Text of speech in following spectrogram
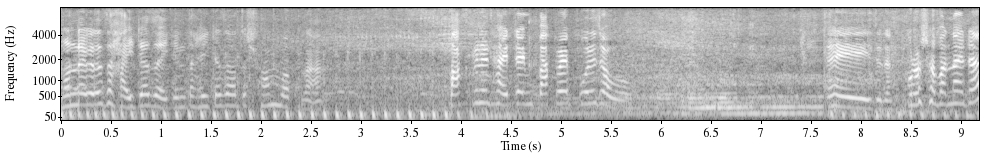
মনে যাচ্ছে হাইটা যায় কিন্তু হাইটা যাওয়া তো সম্ভব না। পাঁচ মিনিট হাইটে আমি পাকড়ায় পড়ে যাব। এই যে পুরসভা না এটা?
